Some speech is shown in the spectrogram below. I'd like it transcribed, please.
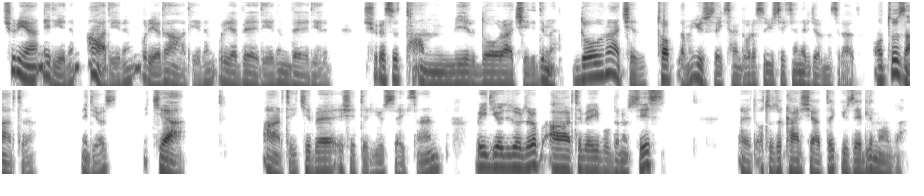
Şuraya ne diyelim? A diyelim. Buraya da A diyelim. Buraya B diyelim. B diyelim. Şurası tam bir doğru açıydı değil mi? Doğru açı toplamı 180. Orası 180 derece olması lazım. 30 artı ne diyoruz? 2A artı 2B eşittir 180. Videoyu durdurup A artı B'yi buldunuz siz. Evet 30'u karşıya attık. 150 mi oldu?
